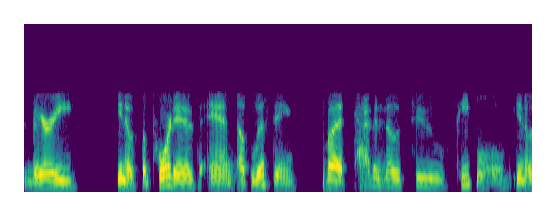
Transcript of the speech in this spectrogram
very, you know, supportive and uplifting But having those two people, you know,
